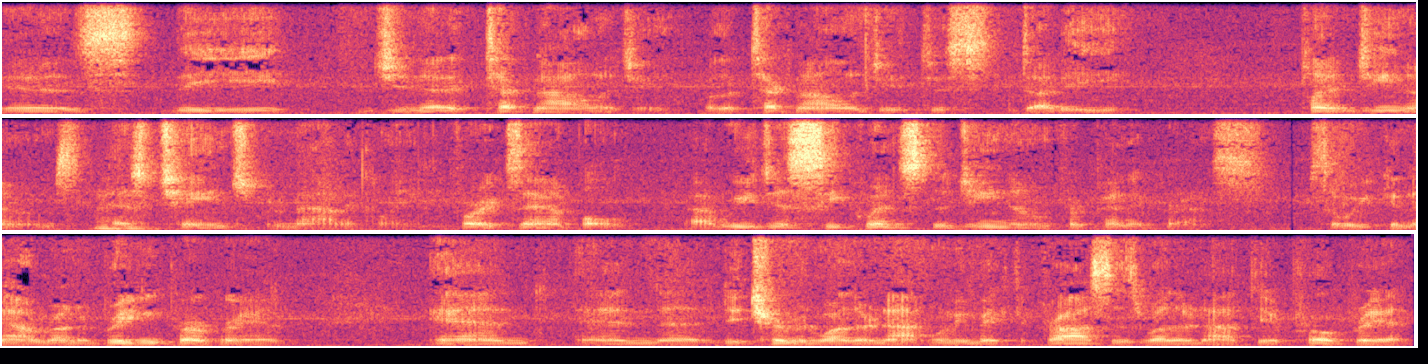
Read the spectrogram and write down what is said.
is the genetic technology or the technology to study plant genomes mm-hmm. has changed dramatically. For example, uh, we just sequenced the genome for pennycress. So we can now run a breeding program and and uh, determine whether or not when we make the crosses whether or not the appropriate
